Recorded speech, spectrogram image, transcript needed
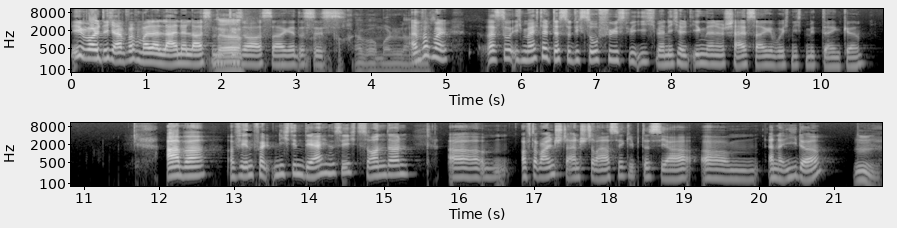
Ich wollte dich einfach mal alleine lassen Ja. mit dieser Aussage. Das ist einfach, einfach mal lachen. einfach mal, weißt du, ich möchte halt, dass du dich so fühlst wie ich, wenn ich halt irgendeine Scheiß sage, wo ich nicht mitdenke. Aber auf jeden Fall nicht in der Hinsicht, sondern ähm, auf der Wallensteinstraße gibt es ja ähm, eine AIDA. Hm.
